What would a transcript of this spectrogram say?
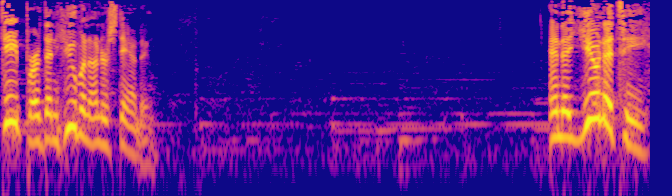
deeper than human understanding. and a unity.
